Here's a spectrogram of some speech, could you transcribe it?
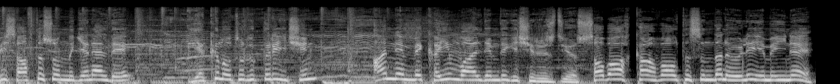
Biz hafta sonunu genelde yakın oturdukları için annem ve kayınvalidemde geçiririz diyor. Sabah kahvaltısından öğle yemeğine,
